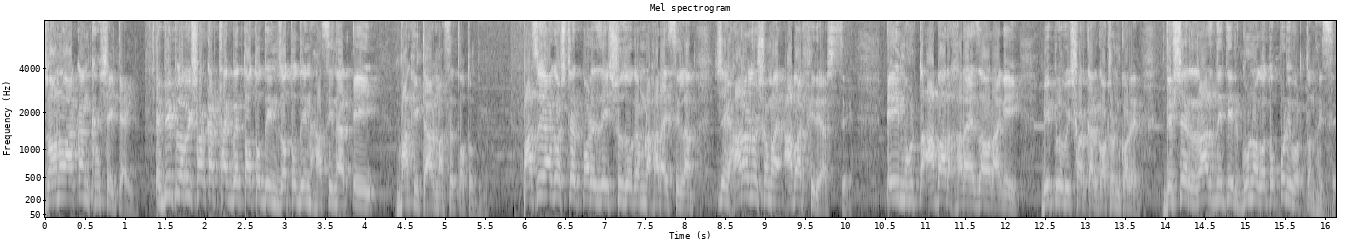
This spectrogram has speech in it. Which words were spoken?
জন আকাঙ্ক্ষা সেইটাই। বিপ্লবী সরকার থাকবে ততদিন, যতদিন হাসিনার এই বাকি টার্ম আছে ততদিন। পাঁচই আগস্টের পরে যে সুযোগ আমরা হারাইছিলাম, সেই হারানোর সময় আবার ফিরে আসছে। এই মুহূর্ত আবার হারায় যাওয়ার আগেই বিপ্লবী সরকার গঠন করেন। দেশের রাজনীতির গুণগত পরিবর্তন হয়েছে।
